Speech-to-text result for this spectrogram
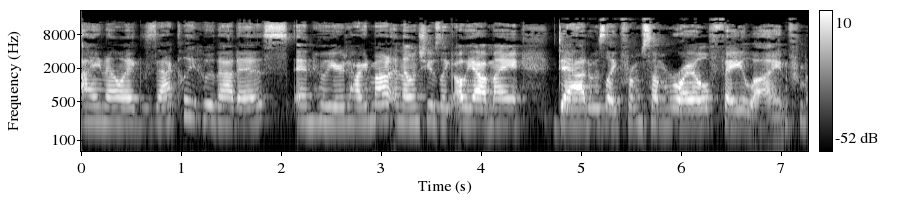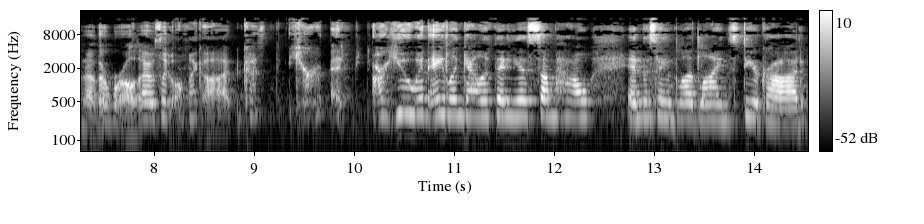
I know exactly who that is and who you're talking about. And then when she was like, oh yeah, my dad was like from some royal fae line from another world. I was like, oh my God, cause you're, are you and Aelin Galathynius somehow in the same bloodlines? Dear God.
